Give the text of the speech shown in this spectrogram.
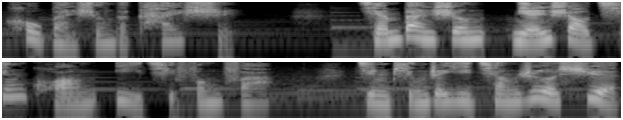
后半生的开始。前半生年少轻狂，意气风发。”仅凭着一腔热血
